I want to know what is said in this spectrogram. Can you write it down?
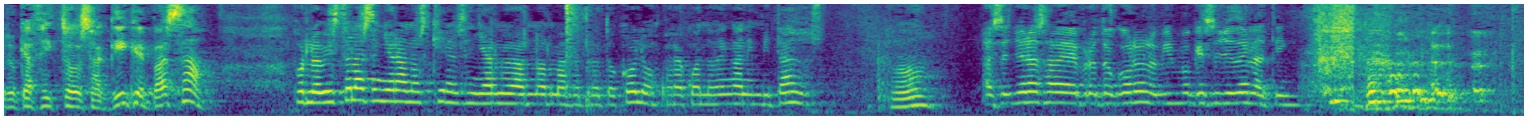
¿Pero qué hacéis todos aquí? ¿Qué pasa? Por lo visto la señora nos quiere enseñar nuevas normas de protocolo para cuando vengan invitados. Ah. La señora sabe de protocolo lo mismo que sé yo de latín.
